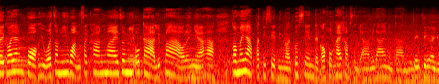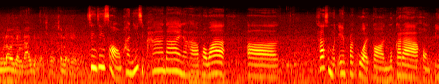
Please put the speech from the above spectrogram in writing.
ย ก็ยังบอกอยู่ว่าจะมีหวังสักครั้งไหมจะมีโอกาสหรือเปล่าอะไรเงี้ยค่ะ ก็ไม่อยากปฏิเสธ 100%แต่ก็คงให้คำสัญญาไม่ได้เหมือนกัน จริง ๆ อายุเรายังได้อยู่นะใช่ใช่ไหมเอ็มจริง ๆ 2025 ได้นะคะ เพราะว่าเอ่อ ถ้าสมมติเอมประกวดก่อนมกราของปี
